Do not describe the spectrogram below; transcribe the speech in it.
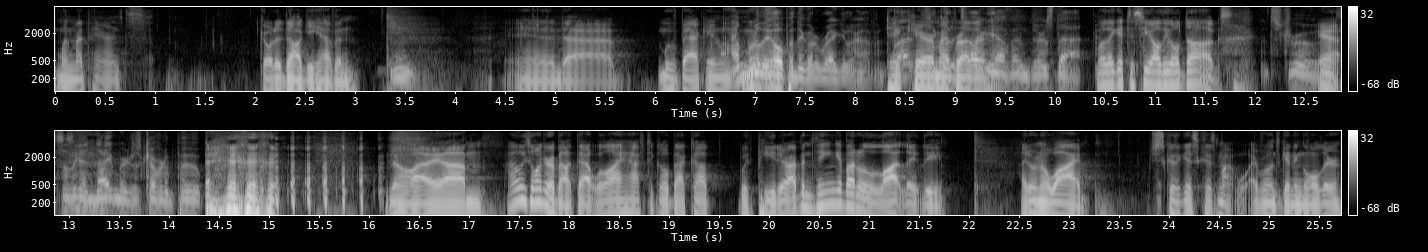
when my parents go to doggy heaven Mm. and uh, move back in. I'm move- really hoping they go to regular heaven. Take But if care of they my go to brother. doggy heaven, there's that. Well, they get to see all the old dogs. It's true. Yeah. Sounds like a nightmare just covered in poop. no, I um, I always wonder about that. Will I have to go back up with Peter? I've been thinking about it a lot lately. I don't know why. Just because I guess because my everyone's getting older.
